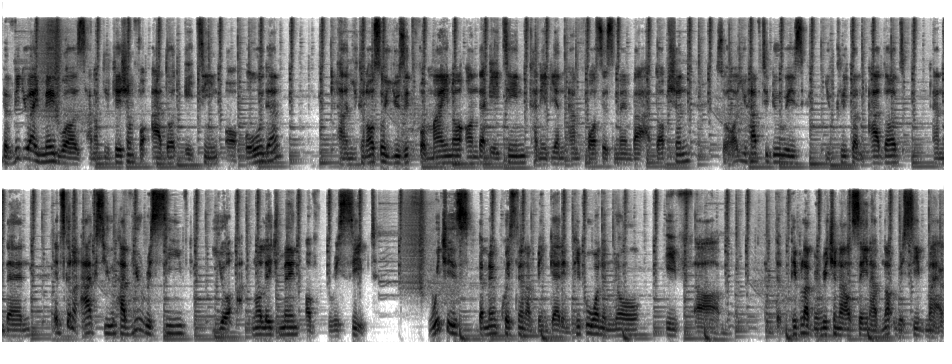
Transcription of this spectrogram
the video I made was an application for adult 18 or older and you can also use it for minor under 18 Canadian Armed Forces member adoption. So all you have to do is you click on adult and then it's going to ask you, have you received your acknowledgement of receipt? Which is the main question I've been getting. People want to know if um, people have been reaching out saying I've not received my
